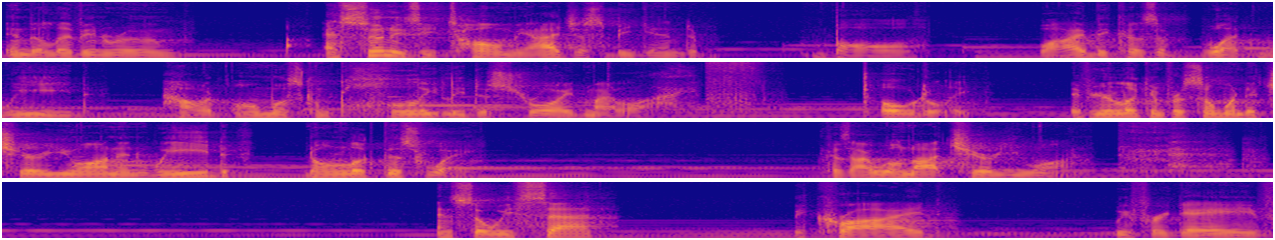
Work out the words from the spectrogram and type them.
in the living room. As soon as he told me, I just began to bawl. Why? Because of what weed, how it almost completely destroyed my life. Totally. If you're looking for someone to cheer you on in weed, don't look this way. Because I will not cheer you on. And so we sat, we cried, we forgave,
